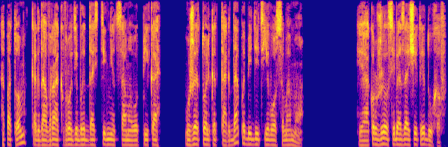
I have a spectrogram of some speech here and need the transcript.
а потом, когда враг вроде бы достигнет самого пика, уже только тогда победить его самому. Я окружил себя защитой духов.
